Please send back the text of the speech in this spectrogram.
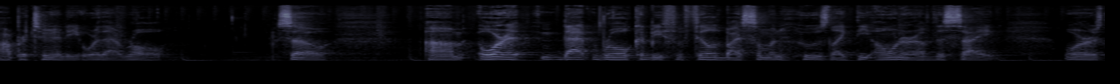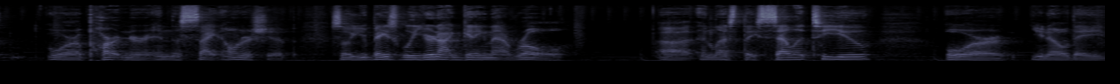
opportunity or that role. So um, or that role could be fulfilled by someone who's like the owner of the site or or a partner in the site ownership. So you basically you're not getting that role uh, unless they sell it to you or you know they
